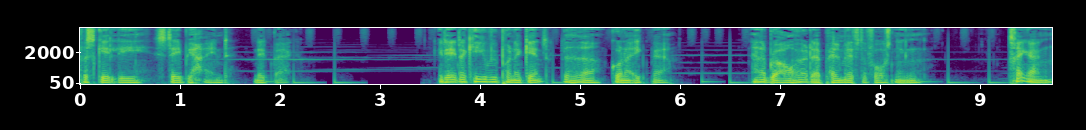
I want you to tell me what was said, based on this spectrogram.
forskellige stay-behind-netværk. I dag der kigger vi på en agent, der hedder Gunnar Ekberg. Han er blevet afhørt af Palme efterforskningen tre gange,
